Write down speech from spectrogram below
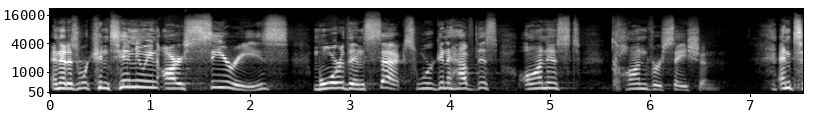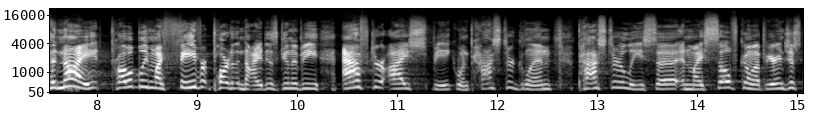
And that as we're continuing our series, More Than Sex, we're gonna have this honest conversation. And tonight, probably my favorite part of the night is gonna be after I speak, when Pastor Glenn, Pastor Lisa, and myself come up here and just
